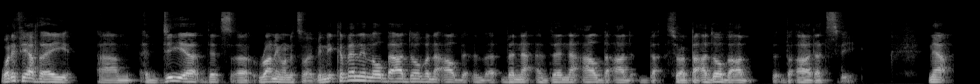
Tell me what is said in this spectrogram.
What if you have a um, a deer that's uh, running on its way. Now,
